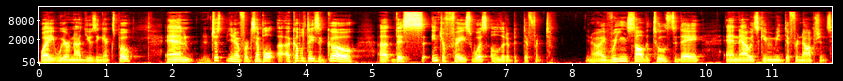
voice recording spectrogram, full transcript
why we are not using Expo. And just, you know, for example, a couple days ago, uh, this interface was a little bit different. You know, I reinstalled the tools today and now it's giving me different options.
